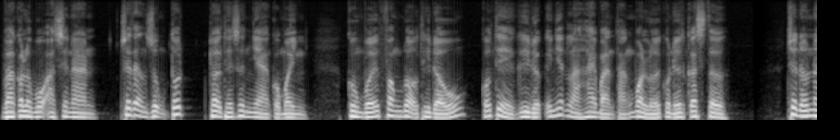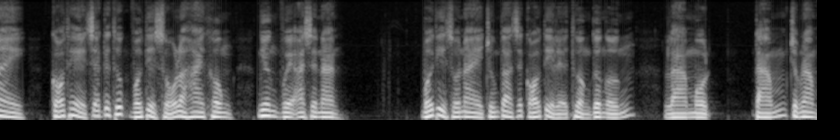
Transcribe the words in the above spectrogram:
và câu lạc bộ Arsenal sẽ tận dụng tốt lợi thế sân nhà của mình cùng với phong độ thi đấu có thể ghi được ít nhất là hai bàn thắng vào lưới của Newcastle. Trận đấu này có thể sẽ kết thúc với tỷ số là 2-0 nghiêng về Arsenal. Với tỷ số này chúng ta sẽ có tỷ lệ thưởng tương ứng là 1.8.5.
